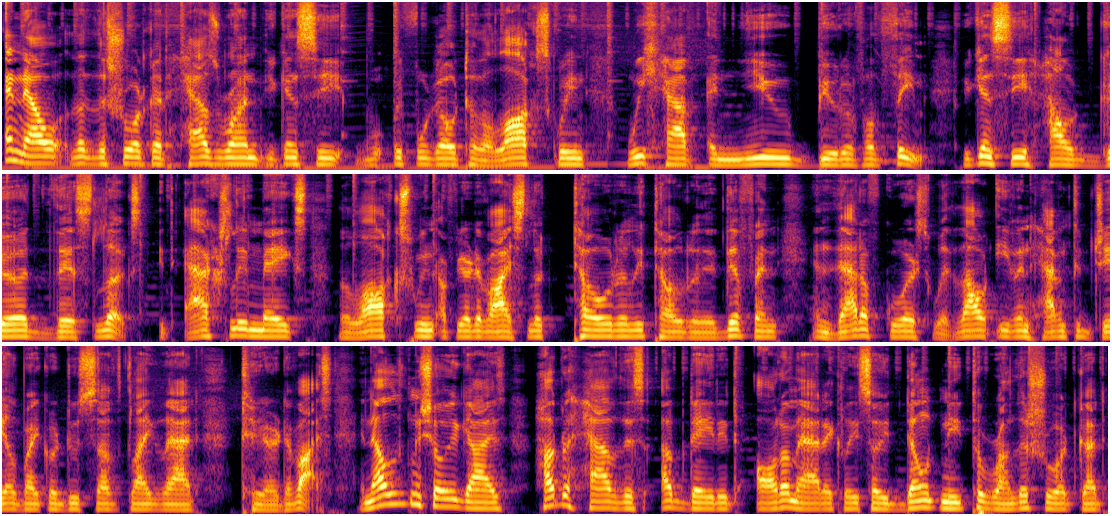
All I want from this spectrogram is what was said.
And now that the shortcut has run, you can see if we go to the lock screen, we have a new beautiful theme. You can see how good this looks. It actually makes the lock screen of your device look totally, totally different. And that of course, without even having to jailbreak or do stuff like that to your device. And now let me show you guys how to have this updated automatically so you don't need to run the shortcut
